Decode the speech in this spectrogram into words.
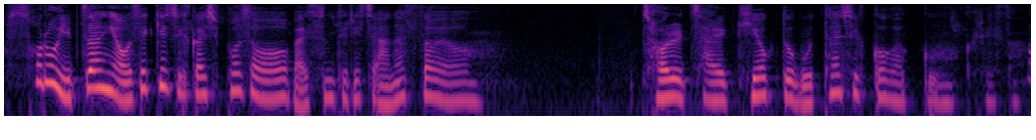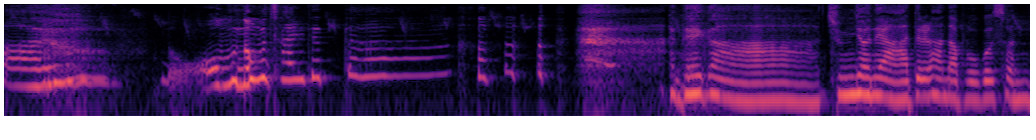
서로 입장이 어색해질까 싶어서 말씀드리지 않았어요. 저를 잘 기억도 못 하실 것 같고, 그래서. 아유, 너무 너무 잘 됐다. 내가 중년의 아들 하나 보고선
